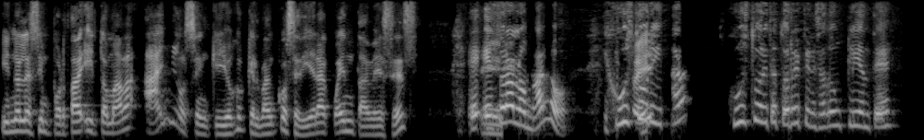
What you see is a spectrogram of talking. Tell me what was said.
y no les importaba y tomaba años en que yo creo que el banco se diera cuenta a veces. E, eso eh, era lo malo. Y justo ahorita, justo ahorita estoy refinanciando a un cliente,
